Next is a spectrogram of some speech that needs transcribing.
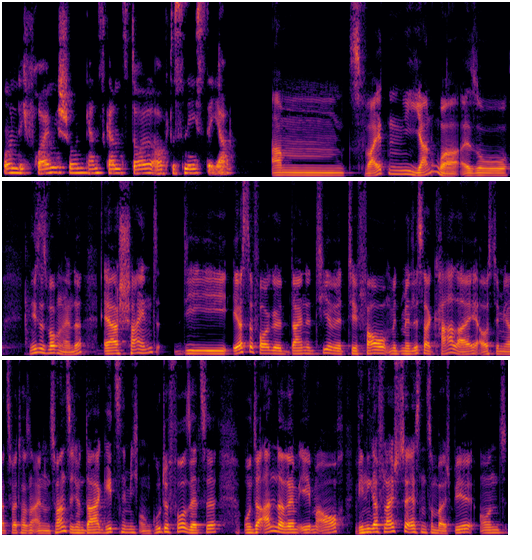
und ich freue mich schon ganz, ganz doll auf das nächste Jahr am 2. Januar, also nächstes Wochenende, erscheint die erste Folge Deine Tiere TV mit Melissa Carley aus dem Jahr 2021 und da geht's nämlich um gute Vorsätze, unter anderem eben auch weniger Fleisch zu essen zum Beispiel und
